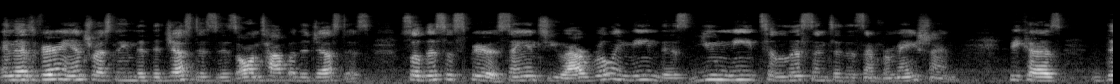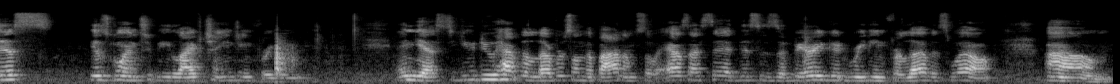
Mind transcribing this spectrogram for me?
And that's very interesting that the justice is on top of the justice. So this is spirit saying to you, I really mean this. You need to listen to this information because this is going to be life-changing for you. And yes, you do have the lovers on the bottom. So as I said, this is a very good reading for love as well. Um,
